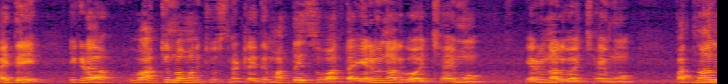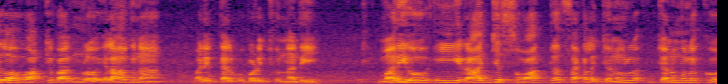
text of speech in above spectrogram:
అయితే ఇక్కడ వాక్యంలో మనం చూసినట్లయితే మత్తయి సువార్త ఇరవై నాలుగో అధ్యాయము ఇరవై నాలుగో అధ్యాయము పద్నాలుగో వాక్య భాగంలో ఇలాగున మరి తెలపబడుచున్నది. మరియు ఈ రాజ్య స్వార్థ సకల జనుల జనములకు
